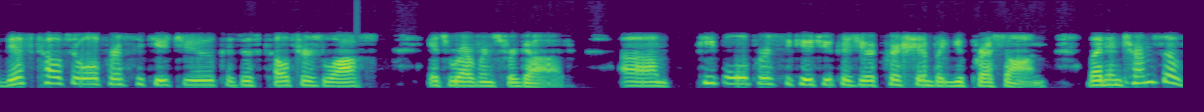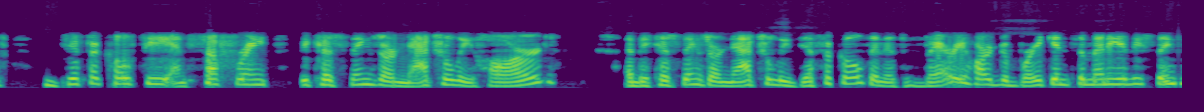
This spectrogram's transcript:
this culture will persecute you because this culture's lost its reverence for God. Um, people will persecute you because you're a Christian, but you press on. But in terms of difficulty and suffering, because things are naturally hard and because things are naturally difficult and it's very hard to break into many of these things,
